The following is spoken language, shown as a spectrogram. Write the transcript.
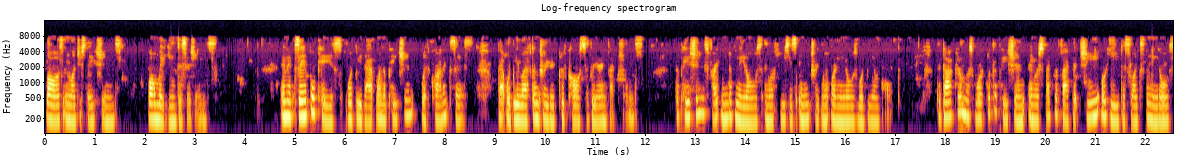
laws and legislations while making decisions. An example case would be that when a patient with chronic cysts that would be left untreated could cause severe infections. The patient is frightened of needles and refuses any treatment where needles would be involved. The doctor must work with the patient and respect the fact that she or he dislikes the needles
